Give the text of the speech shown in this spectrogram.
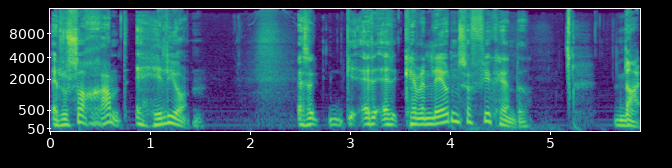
er du så ramt af helligånden? Altså, er, er, kan man lave den så firkantet? Nej,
